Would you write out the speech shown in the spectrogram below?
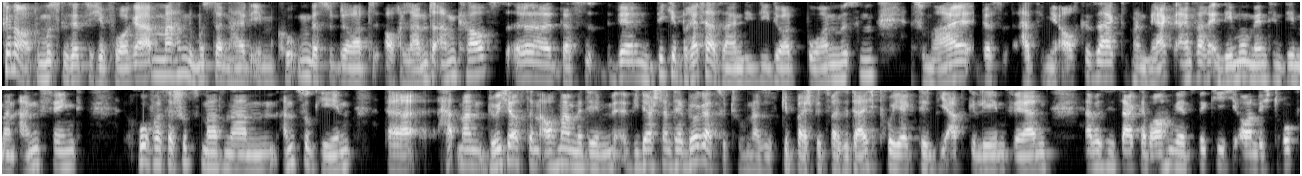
Genau, du musst gesetzliche Vorgaben machen. Du musst dann halt eben gucken, dass du dort auch Land ankaufst. Äh, das werden dicke Bretter sein, die die dort bohren müssen. Zumal, das hat sie mir auch gesagt, man merkt einfach in dem Moment, in dem man anfängt, Hochwasserschutzmaßnahmen anzugehen, da hat man durchaus dann auch mal mit dem Widerstand der Bürger zu tun. Also es gibt beispielsweise Deichprojekte, die abgelehnt werden. Aber sie sagt, da brauchen wir jetzt wirklich ordentlich Druck,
